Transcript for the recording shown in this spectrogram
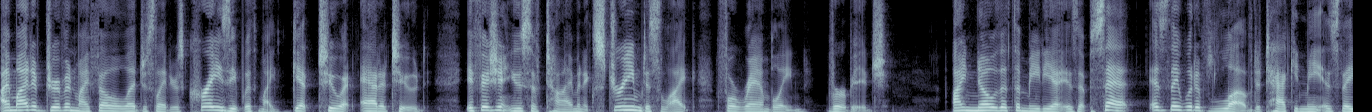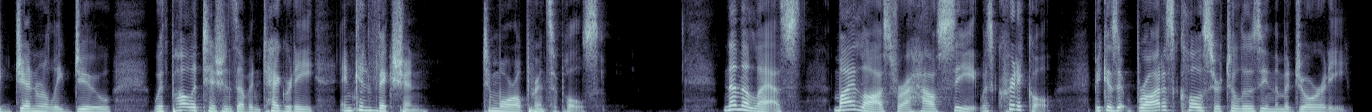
I might have driven my fellow legislators crazy with my get to it attitude, efficient use of time, and extreme dislike for rambling verbiage. I know that the media is upset, as they would have loved attacking me as they generally do, with politicians of integrity and conviction to moral principles. Nonetheless, my loss for a House seat was critical because it brought us closer to losing the majority.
